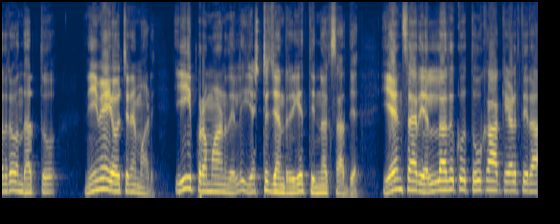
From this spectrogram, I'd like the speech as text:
ಆದರೆ ಒಂದು ಹತ್ತು. ನೀವೇ ಯೋಚನೆ ಮಾಡಿ. ಈ ಪ್ರಮಾಣದಲ್ಲಿ ಎಷ್ಟು ಜನರಿಗೆ ತಿನ್ನೋಕ್ಕೆ ಸಾಧ್ಯ? ಏನು ಸರ್ ಎಲ್ಲದಕ್ಕೂ ತೂಕ ಕೇಳ್ತೀರಾ?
